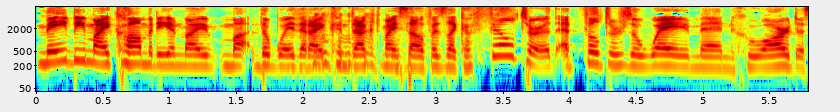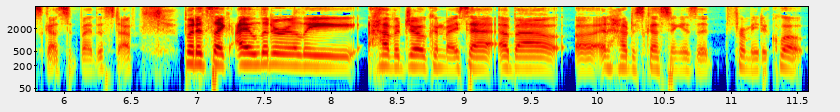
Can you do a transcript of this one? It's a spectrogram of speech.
maybe my comedy and my, my the way that I conduct myself is like a filter that filters away men who are disgusted by this stuff. But it's like I literally have a joke in my set about uh, and how disgusting is it for me to quote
